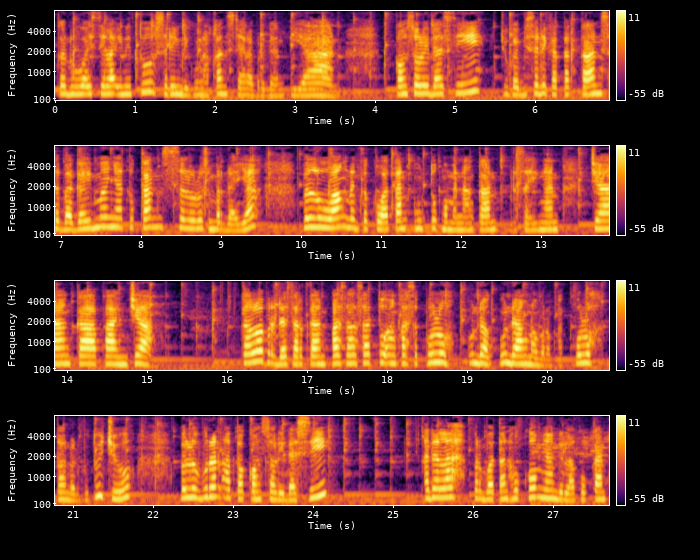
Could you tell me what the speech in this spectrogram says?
kedua istilah ini tuh sering digunakan secara bergantian. Konsolidasi juga bisa dikatakan sebagai menyatukan seluruh sumber daya peluang dan kekuatan untuk memenangkan persaingan jangka panjang. Kalau berdasarkan pasal 1 angka 10 Undang-Undang Nomor 40 Tahun 2007, peluburan atau konsolidasi adalah perbuatan hukum yang dilakukan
